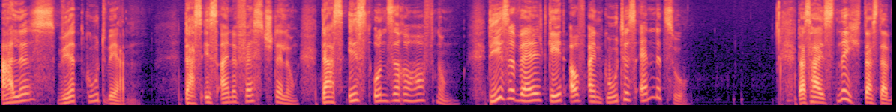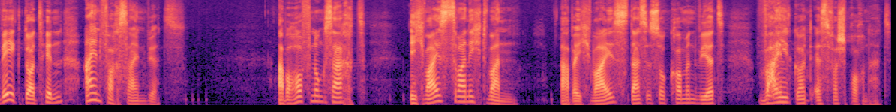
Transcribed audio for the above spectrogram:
Alles wird gut werden. Das ist eine Feststellung. Das ist unsere Hoffnung. Diese Welt geht auf ein gutes Ende zu. Das heißt nicht, dass der Weg dorthin einfach sein wird. Aber Hoffnung sagt, ich weiß zwar nicht wann, aber ich weiß, dass es so kommen wird, weil Gott es versprochen hat.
